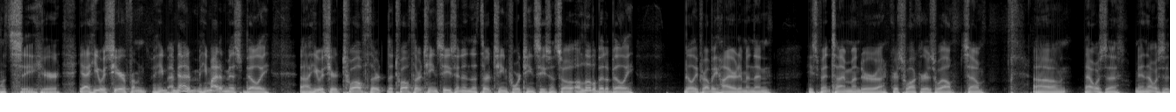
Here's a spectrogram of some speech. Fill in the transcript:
let's see here. Yeah, he was here from he might have, he might have missed Billy. Uh, he was here 12 thir- the 12 13 season and the 13 14 season. So a little bit of Billy. Billy probably hired him and then he spent time under uh, Chris Walker as well. So um, that was a man that was a,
